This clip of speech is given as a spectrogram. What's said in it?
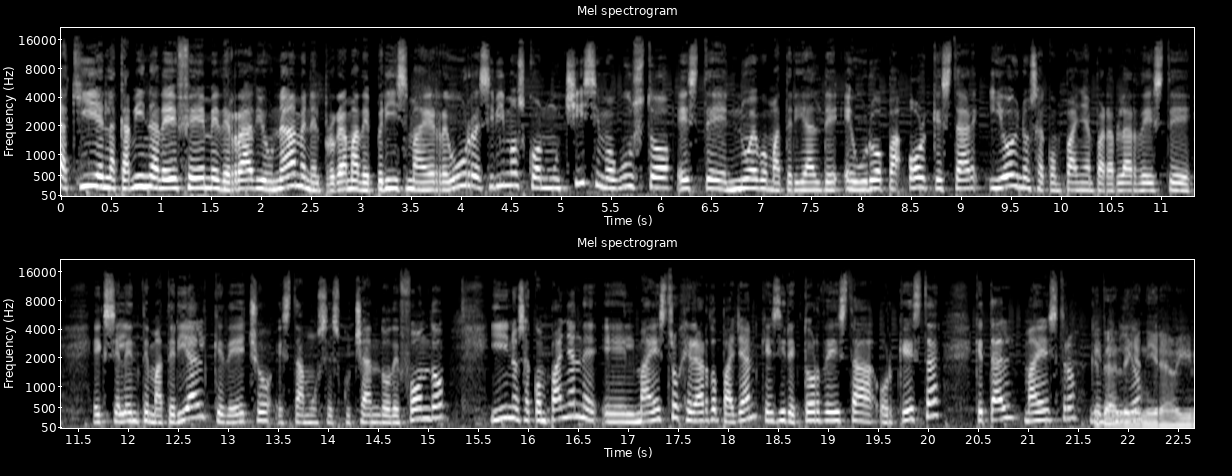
Aquí en la cabina de FM de Radio UNAM, en el programa de Prisma RU, recibimos con muchísimo gusto este nuevo material de Europa Orchestra y hoy nos acompañan para hablar de este excelente material que de hecho estamos escuchando de fondo y nos acompañan el maestro Gerardo Payán, que es director de esta orquesta. ¿Qué tal, maestro? ¿Qué tal, Deyanira? Y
